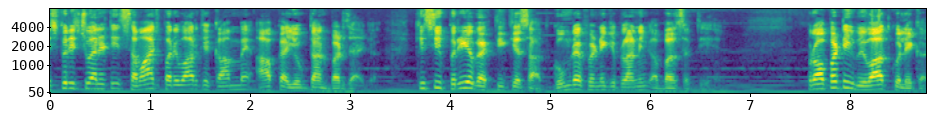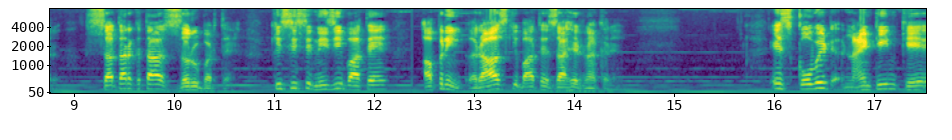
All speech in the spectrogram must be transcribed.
स्पिरिचुअलिटी समाज, परिवार के काम में आपका योगदान बढ़ जाएगा। किसी प्रिय व्यक्ति के साथ घूमने फिरने की प्लानिंग अब बन सकती है। प्रॉपर्टी विवाद को लेकर सतर्कता ज़रूर बरतें। किसी से निजी बातें, अपनी राज की बातें ज़ाहिर ना करें। इस कोविड 19 के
